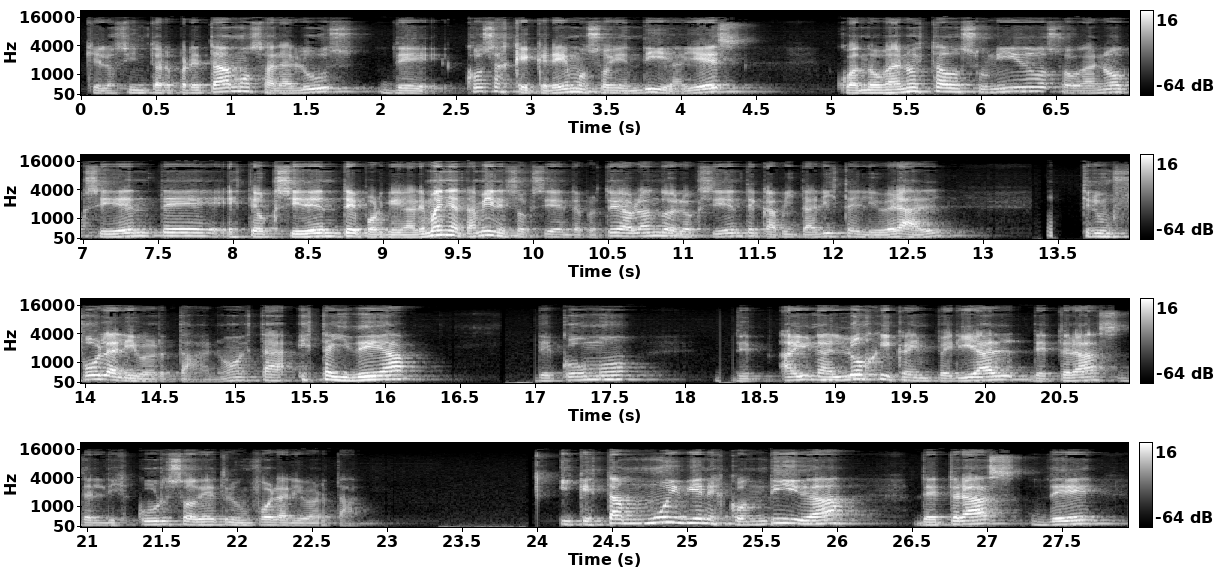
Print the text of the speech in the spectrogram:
que los interpretamos a la luz de cosas que creemos hoy en día, y es cuando ganó Estados Unidos o ganó Occidente, este Occidente, porque Alemania también es Occidente, pero estoy hablando del Occidente capitalista y liberal, triunfó la libertad, ¿no? Esta, esta idea de cómo hay una lógica imperial detrás del discurso de triunfó la libertad. Y que está muy bien escondida detrás de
